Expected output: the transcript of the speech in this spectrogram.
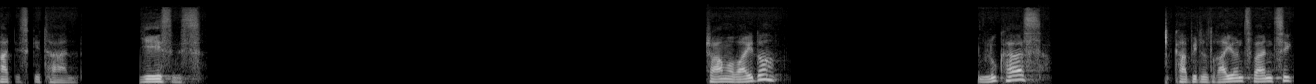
hat es getan. Jesus. Schauen wir weiter. Im Lukas, Kapitel 23,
